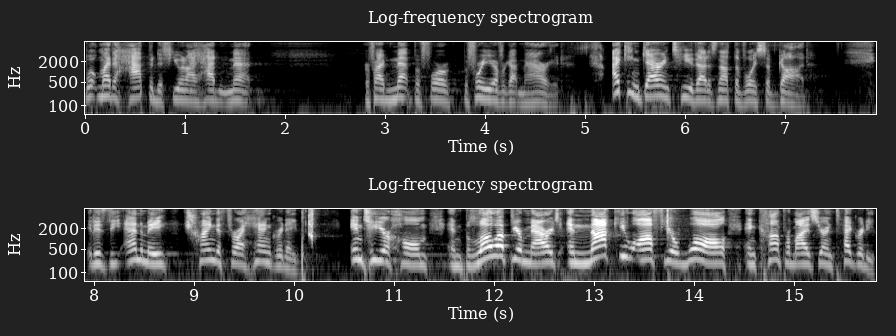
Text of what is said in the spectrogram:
what might have happened if you and I hadn't met, or if I met before, before you ever got married. I can guarantee you that is not the voice of God. It is the enemy trying to throw a hand grenade into your home and blow up your marriage and knock you off your wall and compromise your integrity.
